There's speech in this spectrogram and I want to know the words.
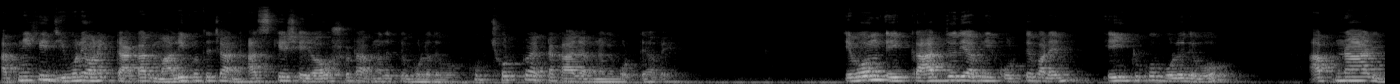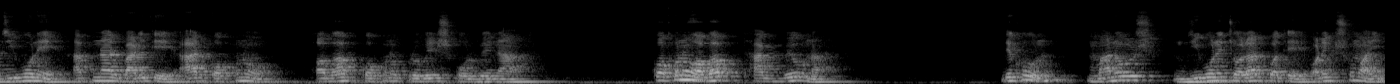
আপনি কি জীবনে অনেক টাকার মালিক হতে চান? আজকে সেই রহস্যটা আপনাদেরকে বলে দেব। খুব ছোট্ট একটা কাজ আপনাকে করতে হবে। এবং এই কাজ যদি আপনি করতে পারেন, এইটুকু বলে দেব, আপনার জীবনে, আপনার বাড়িতে আর কখনো অভাব কখনো প্রবেশ করবে না। কখনো অভাব থাকবেও না। দেখুন, মানুষ জীবনে চলার পথে অনেক সময়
